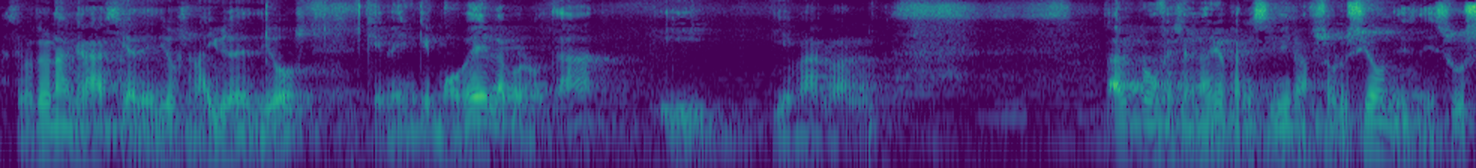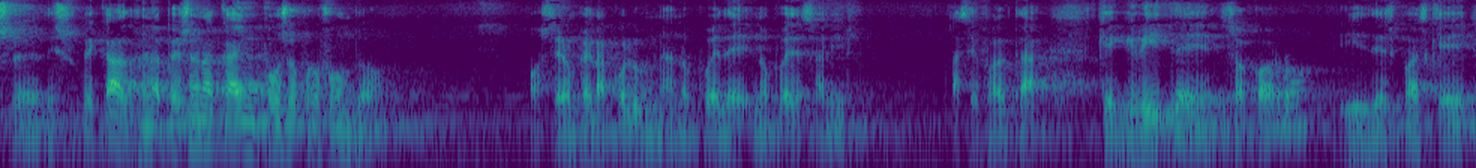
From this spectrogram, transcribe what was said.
Hace falta una gracia de Dios, una ayuda de Dios que venga a mover la voluntad y llevarlo al, al confesionario para recibir la absolución de, sus, eh, de sus pecados. Una persona cae en un pozo profundo o se rompe la columna, no puede, no puede salir. Hace falta que grite socorro y después que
